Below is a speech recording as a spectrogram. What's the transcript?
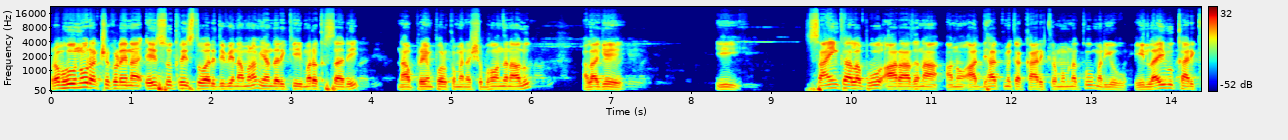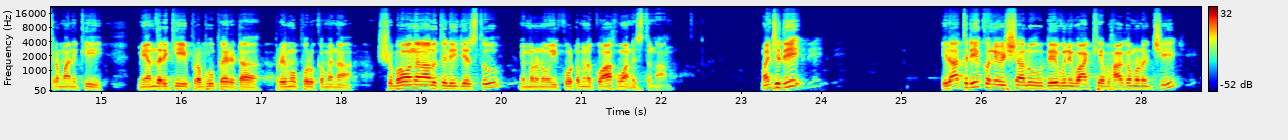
ప్రభువును రక్షకుడైన యేసుక్రీస్తు వారి దివ్యనామనం మీ అందరికీ మరొకసారి నా ప్రేమపూర్వకమైన శుభవందనాలు. అలాగే ఈ సాయంకాలపు ఆరాధన అను ఆధ్యాత్మిక కార్యక్రమమునకు మరియు ఈ లైవ్ కార్యక్రమానికి మీ అందరికీ ప్రభు పేరిట ప్రేమపూర్వకమైన శుభవందనాలు తెలియజేస్తూ మిమ్మల్ని ఈ కూటమునకు ఆహ్వానిస్తున్నాను. మంచిది. ఈ రాత్రి కొన్ని విషయాలు దేవుని వాక్య భాగము నుంచి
